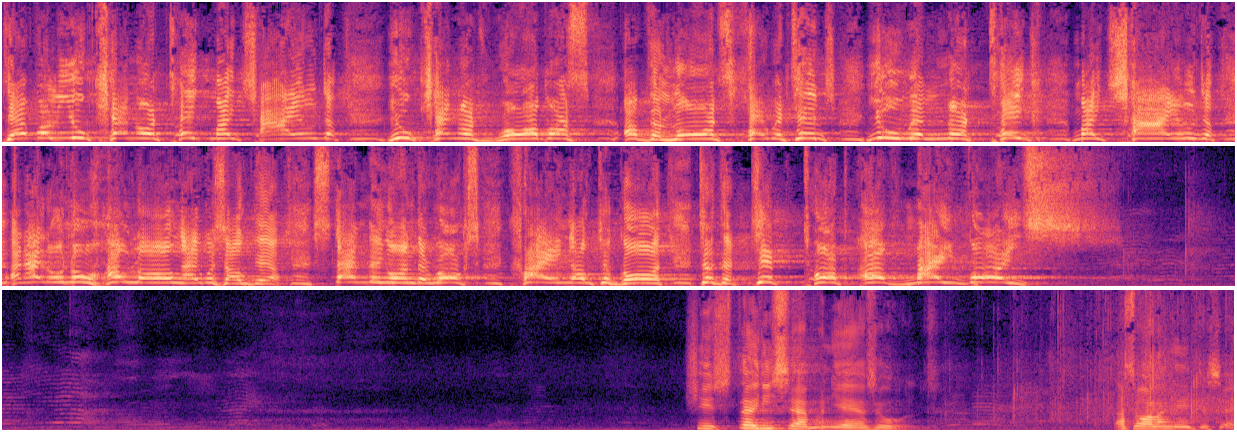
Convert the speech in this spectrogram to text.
Devil, you cannot take my child. You cannot rob us of the Lord's heritage. You will not take my child. And I don't know how long I was out there standing on the rocks crying out to God to the tip top of my voice. She's 37 years old. That's all I need to say.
